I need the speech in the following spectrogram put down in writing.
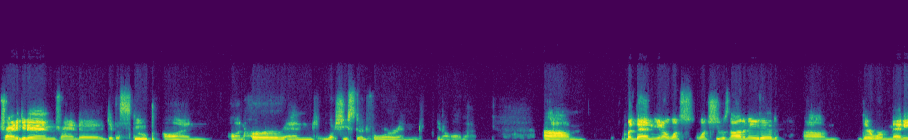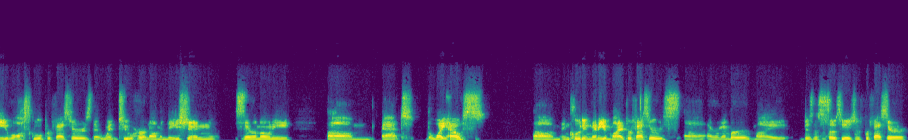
trying to get in trying to get the scoop on on her and what she stood for and you know all that. Um, but then you know once once she was nominated, um, there were many law school professors that went to her nomination ceremony um, at the White House, um, including many of my professors. Uh, I remember my business associations professor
